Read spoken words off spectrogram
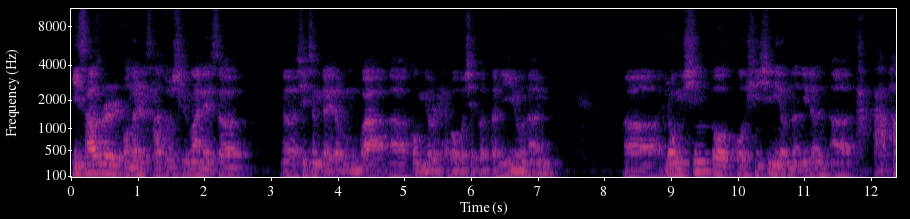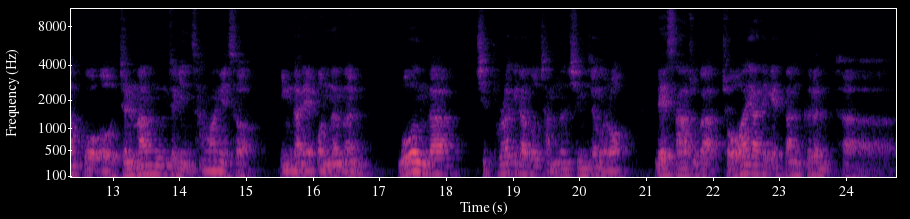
이 사주를 오늘 사주 실관에서 어, 시청자 여러분과 어, 공유를 해보고 싶었던 이유는 어, 용신도 없고 희신이 없는 이런 어, 답답하고 어, 절망적인 상황에서 인간의 본능은 무언가 지푸라기라도 잡는 심정으로 내 사주가 좋아야 되겠다는 그런 어,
